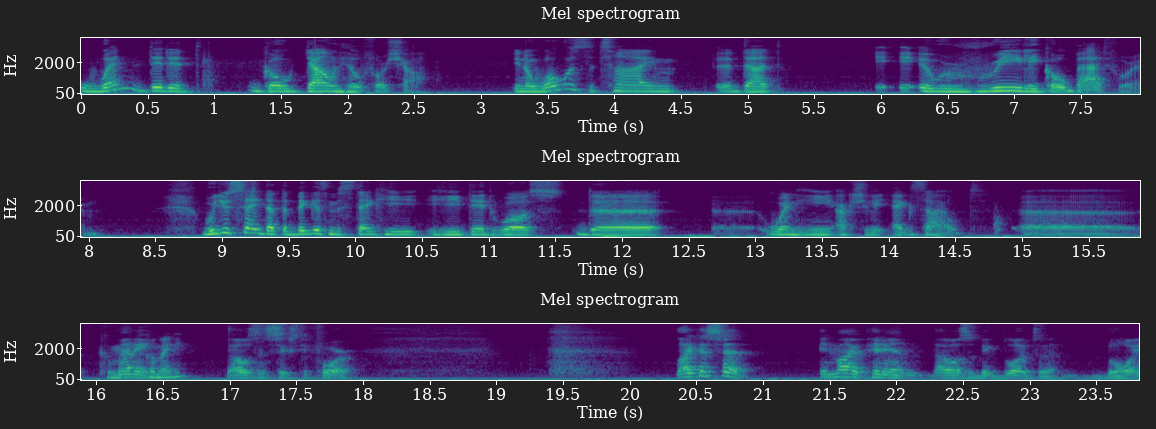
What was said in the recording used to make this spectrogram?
When did it go downhill for Shah? You know, what was the time uh, that it, it would really go bad for him? Would you say that the biggest mistake he, he did was the uh, when he actually exiled uh, Khomeini. Khomeini? That was in '64. Like I said, in my opinion, that was a big blow to him. Blow,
